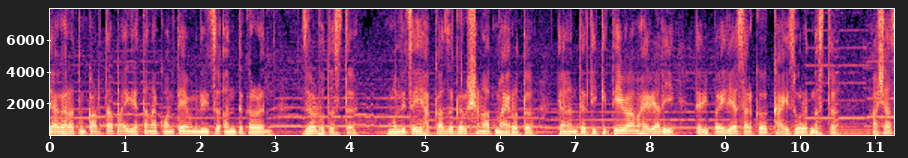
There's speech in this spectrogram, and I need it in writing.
त्या घरातून काढता पाय घेताना कोणत्याही मुलीचं अंतकरण जड होत असतं. मुलीचं हे हक्काचं घर क्षणात माहेर होतं. त्यानंतर ती कितीही वेळा माहेरी आली तरी पहिल्यासारखं काहीच उरत नसतं. अशाच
